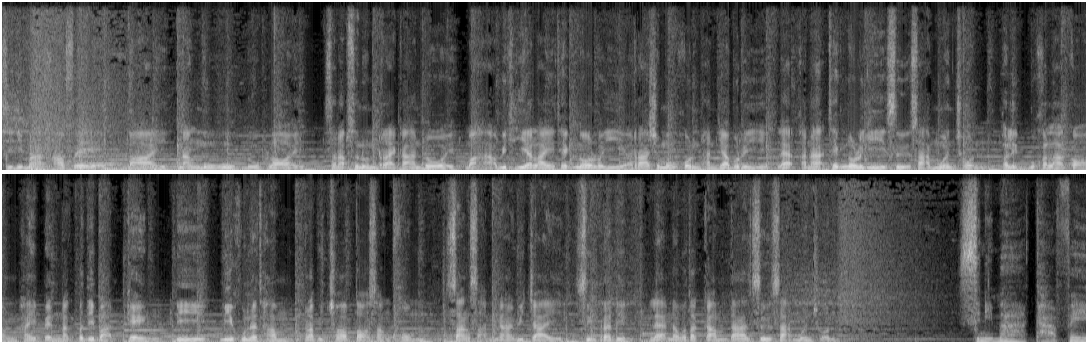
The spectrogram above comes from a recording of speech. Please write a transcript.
ซีนีมาคาเฟ่บาย หนังหมู หนูพลอย สนับสนุนรายการโดย มหาวิทยาลัยเทคโนโลยี ราชมงคลธัญบุรี และคณะเทคโนโลยีสื่อสารมวลชน ผลิตบุคลากรให้เป็นนักปฏิบัติเก่ง ดี มีคุณธรรม รับผิดชอบต่อสังคม สร้างสารรค์งานวิจัย สิ่งประดิษฐ์และนวัตกรรมด้านสื่อสารมวลชน Cinema Cafe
